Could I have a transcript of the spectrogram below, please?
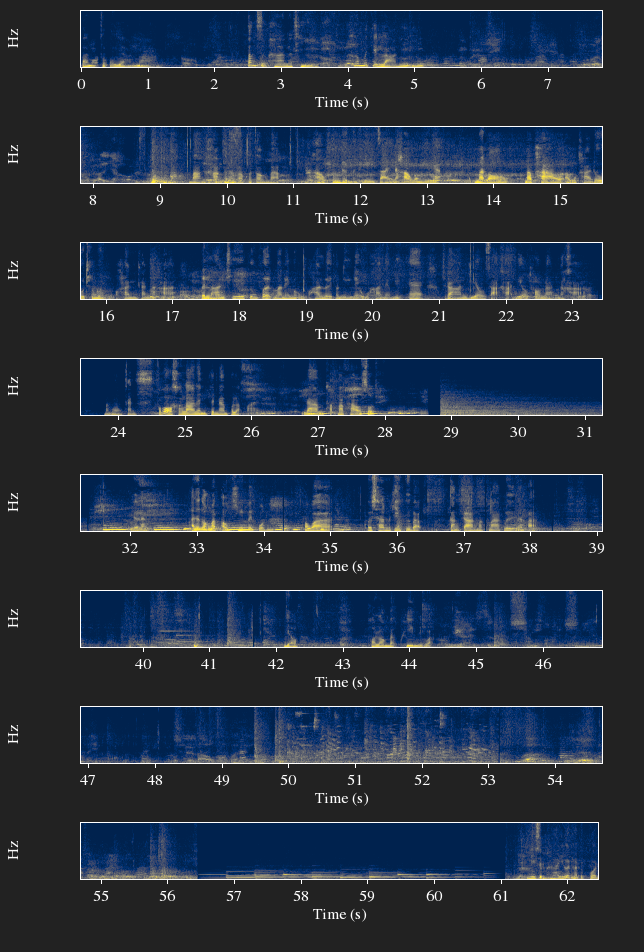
ปั่นจักรยานมา ตั้ง 15 นาที เพื่อมากินร้านนี้ บางครั้งเราก็ต้องแบบเอาเครื่องดื่มมาเทใจนะคะ วันนี้เนี่ยมาลองมะพร้าวอะโวคาโดที่เมืองอู่ฮั่นกันนะคะ เป็นร้านที่เพิ่งเปิดมาในเมืองอู่ฮั่นเลยตอนนี้ในอู่ฮั่นเนี่ยมีแค่ร้านเดียวสาขาเดียวเท่านั้นนะคะมาลองกัน เขาบอกข้างล่างเนี่ยมันเป็นน้ำผลไม้น้ำมะพร้าวสด เดี๋ยวนะอาจจะต้องแบบเอาครีมไปปนเพราะว่ารสชาติเมื่อกี้คือแบบกลางๆมาก ๆเลยนะคะ เดี๋ยวขอลองแบบครีมดีกว่า 25 หยวนค่ะทุกคน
